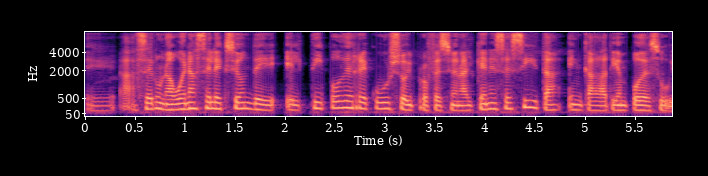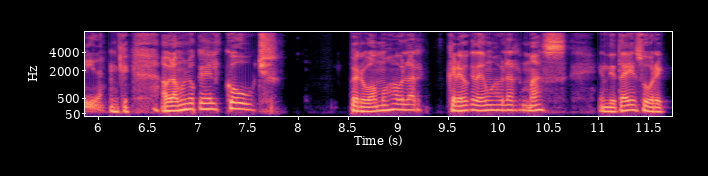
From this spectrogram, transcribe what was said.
eh, hacer una buena selección del el tipo de recurso y profesional que necesita en cada tiempo de su vida. Okay. Hablamos lo que es el coach, pero vamos a hablar, creo que debemos hablar más en detalle sobre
